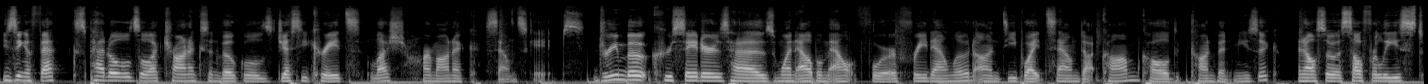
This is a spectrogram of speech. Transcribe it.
Using effects, pedals, electronics, and vocals, Jesse creates lush harmonic soundscapes. Dreamboat Crusaders has one album out for free download on deepwhitesound.com called Convent Music, and also a self released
